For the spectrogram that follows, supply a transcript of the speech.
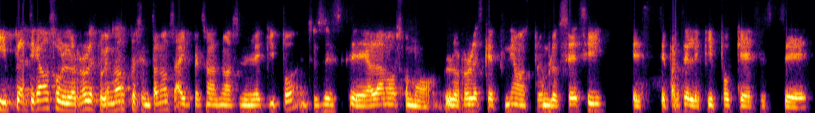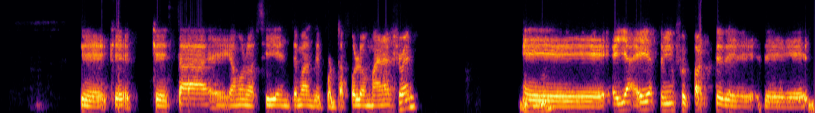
y platicamos sobre los roles, porque nos presentamos, hay personas nuevas en el equipo, entonces eh, hablamos como los roles que teníamos, por ejemplo, Ceci, este, parte del equipo que es este, que, que, que está, digámoslo así, en temas de portafolio management. Uh -huh. eh, ella, ella también fue parte de, de,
